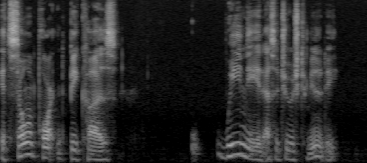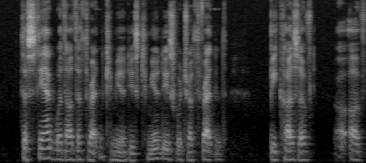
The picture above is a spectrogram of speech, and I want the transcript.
It's so important because we need, as a Jewish community, to stand with other threatened communities, communities which are threatened because of, of,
